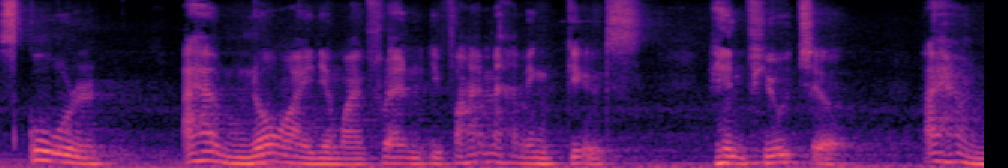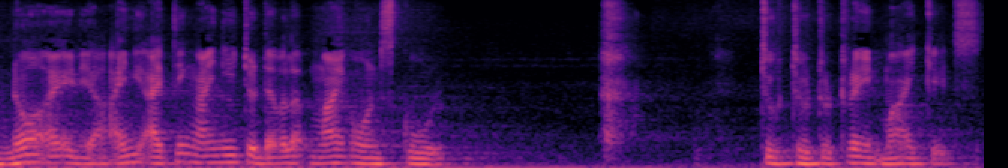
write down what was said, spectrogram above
School. I have no idea, my friend, if I'm having kids in future. I have no idea. I, I think I need to develop my own school to, to, to train my kids.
